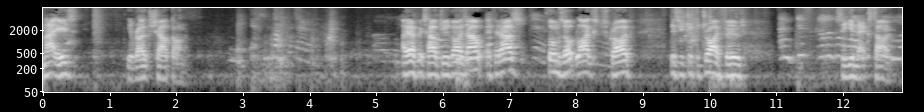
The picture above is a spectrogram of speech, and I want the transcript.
And that is your roach chow done. I hope it's helped you guys out. If it has, thumbs up, like, subscribe. This is just a dry food. See you next time.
